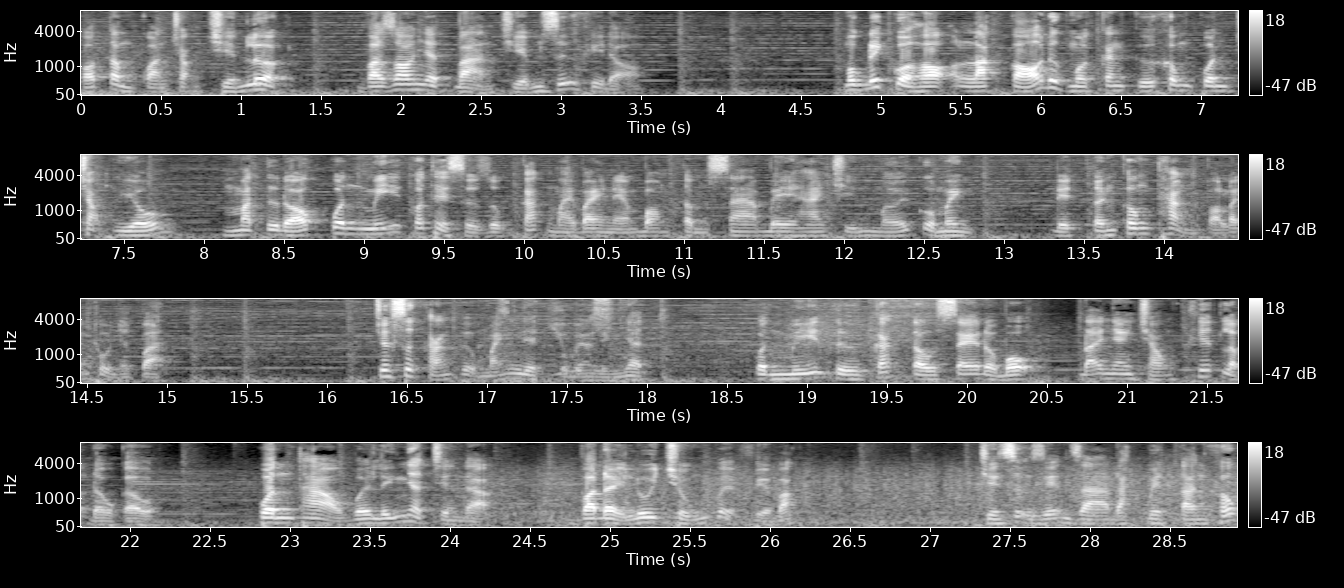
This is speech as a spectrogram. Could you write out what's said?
có tầm quan trọng chiến lược và do Nhật Bản chiếm giữ khi đó. Mục đích của họ là có được một căn cứ không quân trọng yếu mà từ đó quân Mỹ có thể sử dụng các máy bay ném bom tầm xa B-29 mới của mình để tấn công thẳng vào lãnh thổ Nhật Bản. Trước sức kháng cự mãnh liệt của binh lính Nhật, quân Mỹ từ các tàu xe đổ bộ đã nhanh chóng thiết lập đầu cầu, quân thảo với lính Nhật trên đảo và đẩy lui chúng về phía Bắc. Chiến sự diễn ra đặc biệt tàn khốc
